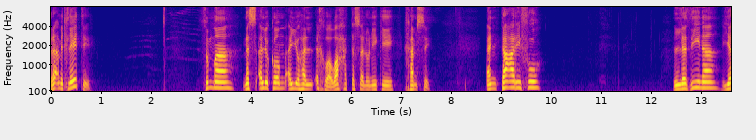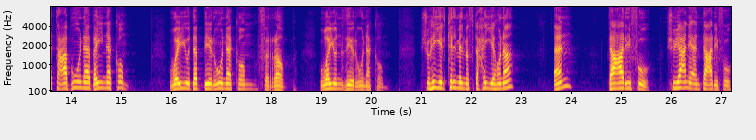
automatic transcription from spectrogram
رقم ثلاثة. ثم نسألكم أيها الإخوة واحد تسالونيكي خمسة. أن تعرفوا الذين يتعبون بينكم ويدبرونكم في الرب وينذرونكم. شو هي الكلمة المفتاحية هنا؟ أن تعرفوا. شو يعني أن تعرفوا؟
